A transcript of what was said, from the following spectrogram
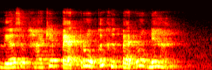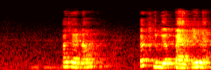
เหลือสุดท้ายแค่แปดรูปก็คือแปดรูปเนี่ยค่ะเข้าใจเนาะก็คือเหลือแปดนี่แหละ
